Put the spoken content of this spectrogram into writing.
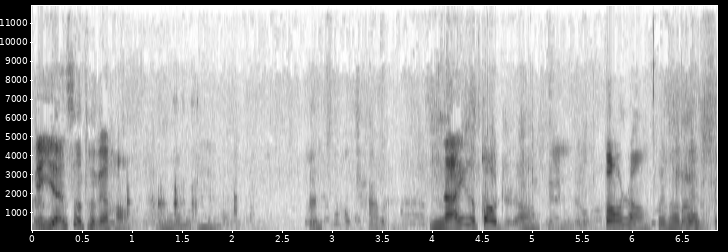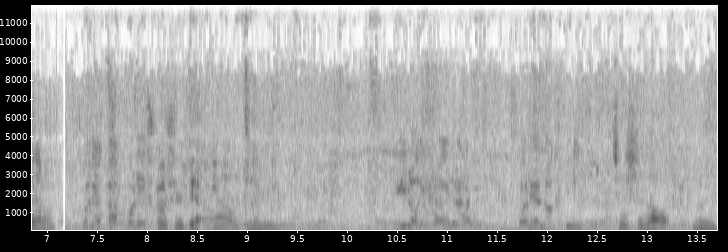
这颜色特别好。嗯嗯，真插吧。你拿一个报纸啊，包上，回头该碎了。出师表啊，嗯真是老。嗯。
